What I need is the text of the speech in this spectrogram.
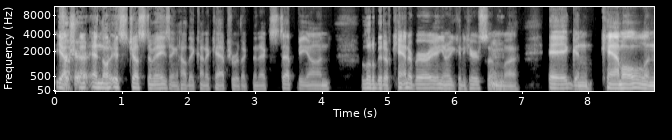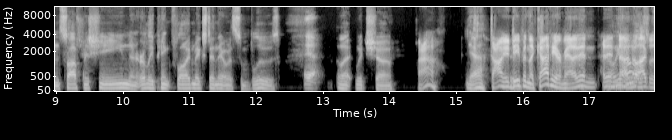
Yeah, sure. a- and the, it's just amazing how they kind of capture like the next step beyond a little bit of Canterbury. You know, you can hear some uh, Egg and Camel and Soft Machine and early Pink Floyd mixed in there with some blues, yeah. but which uh, Wow, yeah. Tom, you're deep in the cut here, man. I didn't, I oh, didn't yeah, know. no, I felt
